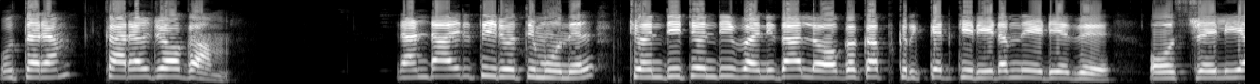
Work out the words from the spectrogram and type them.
ഉത്തരം കരൾ രോഗം. രണ്ടായിരത്തി ഇരുപത്തി മൂന്നിൽ ട്വന്റി വനിതാ ലോകകപ്പ് ക്രിക്കറ്റ് കിരീടം നേടിയത് Australia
